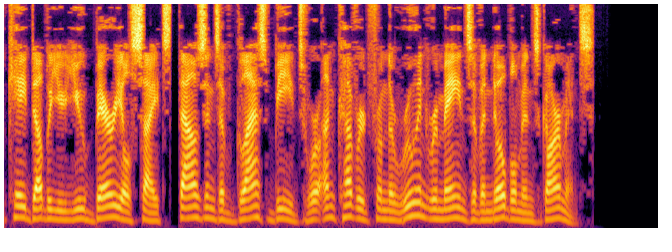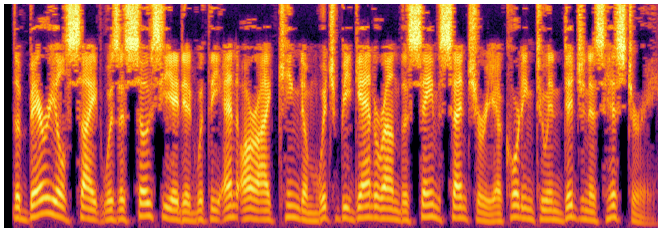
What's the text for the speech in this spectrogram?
UKWU burial sites. Thousands of glass beads were uncovered from the ruined remains of a nobleman's garments. The burial site was associated with the Nri kingdom which began around the same century according to indigenous history.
